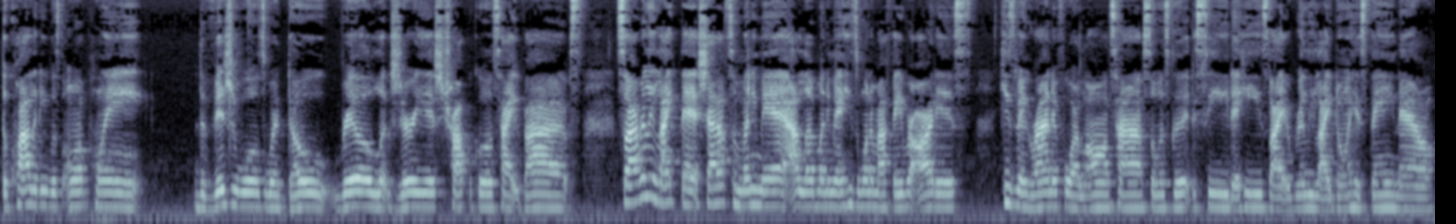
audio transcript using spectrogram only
The quality was on point. The visuals were dope, real luxurious, tropical type vibes. So I really like that. Shout out to Money Man. I love Money Man. He's one of my favorite artists. He's been grinding for a long time, so it's good to see that he's like really like doing his thing now.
